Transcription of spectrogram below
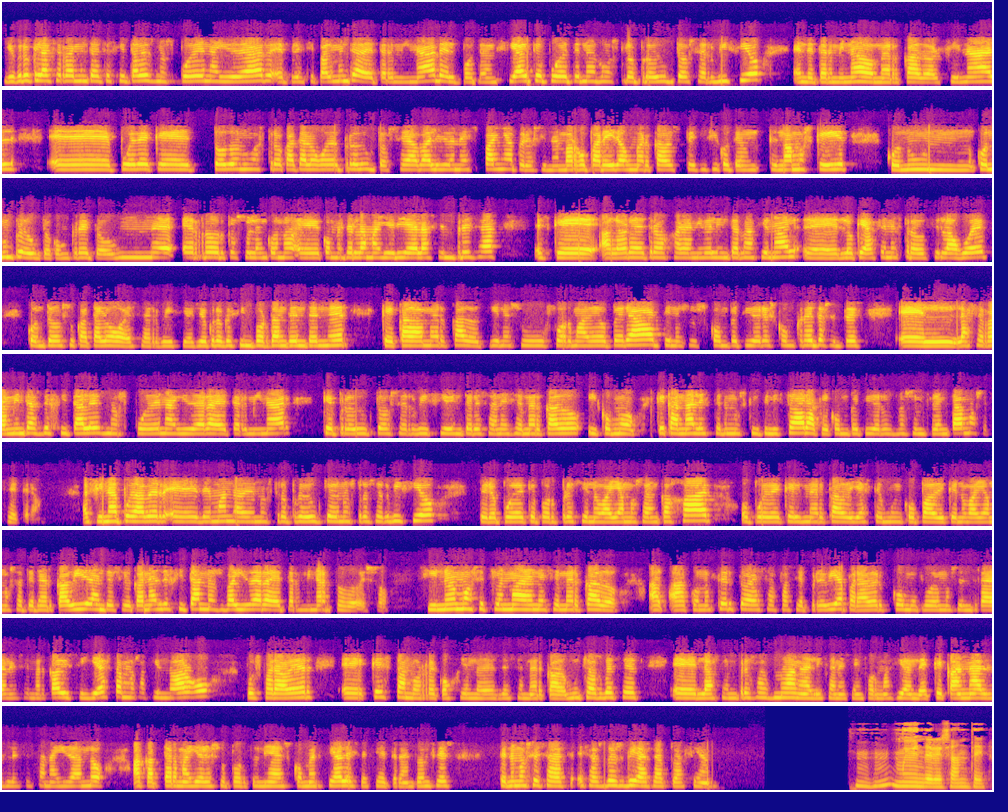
Yo creo que las herramientas digitales nos pueden ayudar eh, principalmente a determinar el potencial que puede tener nuestro producto o servicio en determinado mercado. Al final, eh, puede que todo nuestro catálogo de productos sea válido en España, pero sin embargo, para ir a un mercado específico tengamos que ir con un, con un producto concreto. Un eh, error que suelen cometer la mayoría de las empresas es que a la hora de trabajar a nivel internacional eh, lo que hacen es traducir la web con todo su catálogo de servicios. Yo creo que es importante entender que cada mercado tiene su forma de operar, tiene sus competidores concretos, entonces las herramientas digitales nos pueden ayudar a determinar qué producto o servicio interesa en ese mercado y cómo, qué canales tenemos que utilizar, a qué competidores nos enfrentamos, etcétera. Al final puede haber eh, demanda de nuestro producto, de nuestro servicio, pero puede que por precio no vayamos a encajar o puede que el mercado ya esté muy copado y que no vayamos a tener cabida. Entonces el canal digital nos va a ayudar a determinar todo eso. Si no hemos hecho nada en ese mercado, a, conocer toda esa fase previa para ver cómo podemos entrar en ese mercado y si ya estamos haciendo algo, pues para ver eh, qué estamos recogiendo desde ese mercado. Muchas veces eh, las empresas no analizan esa información de qué canales les están ayudando a captar mayores oportunidades comerciales, etcétera. Entonces, tenemos esas, esas dos vías de actuación. Muy interesante.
